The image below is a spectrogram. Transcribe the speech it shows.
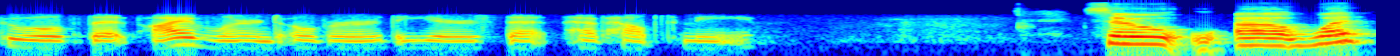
tools that I've learned over the years that have helped me. So, uh, what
